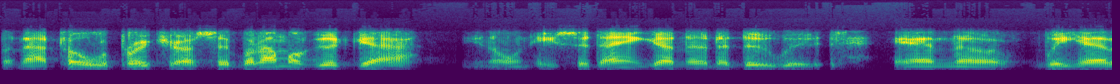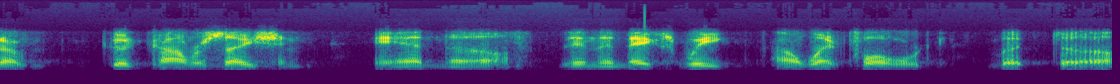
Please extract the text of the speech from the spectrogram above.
but I told the preacher, I said, "But I'm a good guy," you know, and he said, "That ain't got nothing to do with it." And uh, we had a good conversation, and uh, then the next week I went forward but uh,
